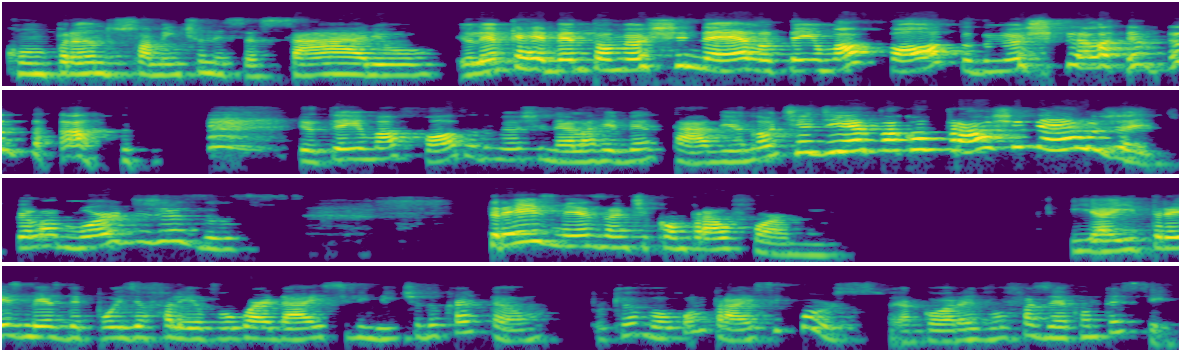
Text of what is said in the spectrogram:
comprando somente o necessário. Eu lembro que arrebentou meu chinelo, eu tenho uma foto do meu chinelo arrebentado. Eu tenho uma foto do meu chinelo arrebentado e eu não tinha dinheiro para comprar o chinelo, gente, pelo amor de Jesus. Três meses antes de comprar o Fórmula. E aí, três meses depois, eu falei: eu vou guardar esse limite do cartão, porque eu vou comprar esse curso. Agora eu vou fazer acontecer.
